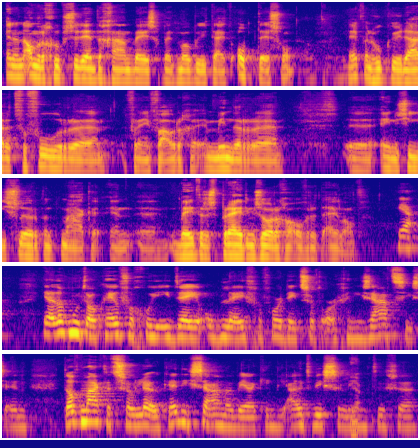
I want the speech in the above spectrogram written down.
en een andere groep studenten gaan bezig met mobiliteit op Texel. Hè, van hoe kun je daar het vervoer eh, vereenvoudigen en minder eh, energie slurpend maken en betere spreiding zorgen over het eiland. Ja. ja, dat moet ook heel veel goede ideeën opleveren voor dit soort organisaties. En dat maakt het zo leuk, hè? die samenwerking, die uitwisseling Ja. tussen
